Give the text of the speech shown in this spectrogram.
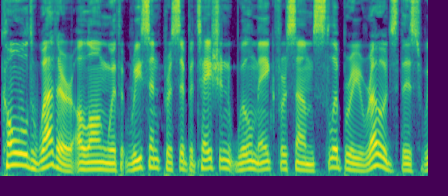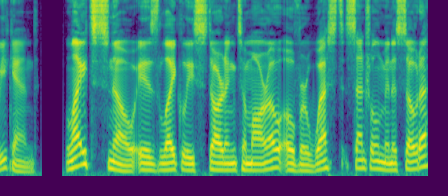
cold weather along with recent precipitation will make for some slippery roads this weekend. Light snow is likely starting tomorrow over west central Minnesota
